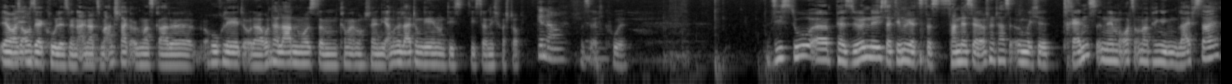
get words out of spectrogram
Ja, was auch sehr cool ist, wenn einer zum Anschlag irgendwas gerade hochlädt oder runterladen muss, dann kann man einfach schnell in die andere Leitung gehen und die ist, die ist dann nicht verstopft. Genau. Das ist genau. echt cool. Siehst du äh, persönlich, seitdem du jetzt das Sundays eröffnet hast, irgendwelche Trends in dem ortsunabhängigen Lifestyle?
